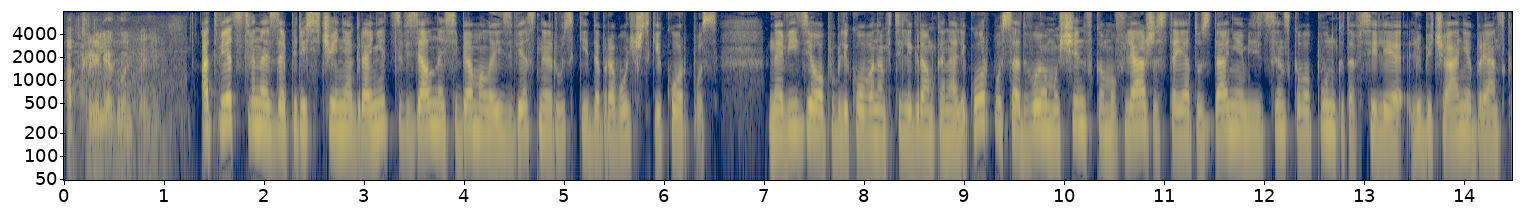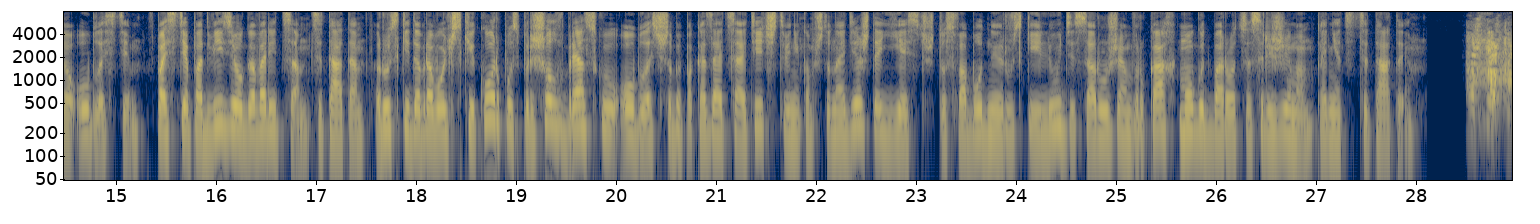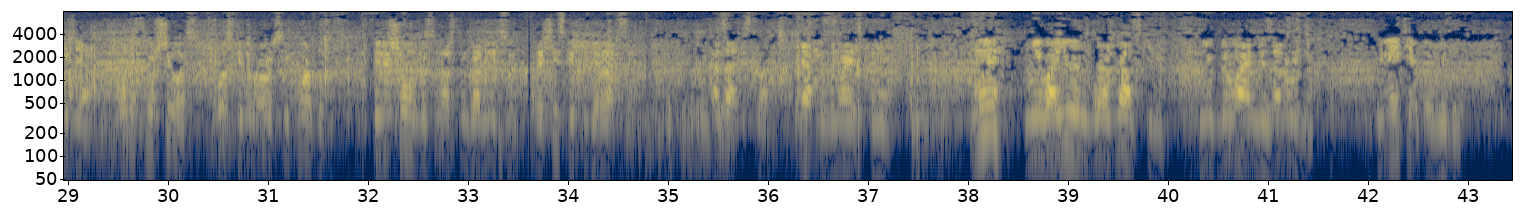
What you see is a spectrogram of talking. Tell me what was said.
Открыли огонь по ним. Ответственность за пересечение границ взял на себя малоизвестный русский добровольческий корпус. На видео, опубликованном в телеграм-канале корпуса, двое мужчин в камуфляже стоят у здания медицинского пункта в селе Любичане Брянской области. В посте под видео говорится, цитата, «Русский добровольческий корпус пришел в Брянскую область, чтобы показать соотечественникам, что надежда есть, что свободные русские люди с оружием в руках могут бороться с режимом». Конец цитаты. Ну что ж, друзья, свершилось. Русский добровольческий корпус перешел государственную границу Российской Федерации. Доказательства прямо за моей спиной. Мы не воюем с гражданскими, не убиваем безоружных. Имейте это в виду.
